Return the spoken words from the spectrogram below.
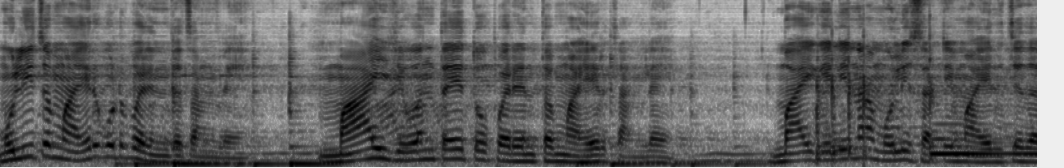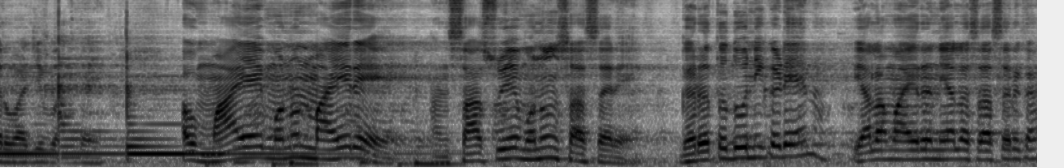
मुलीचं माहेर कुठपर्यंत चांगलं आहे? माय जिवंत आहे तोपर्यंत माहेर चांगलं आहे. माय गेली ना मुलीसाठी माहेरचे दरवाजे बंद आहे. अहो माय आहे म्हणून माहेर आहे आणि सासू आहे म्हणून सासर आहे. घरं तर दोन्हीकडे आहे ना. याला माहेर आणि याला सासर का?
